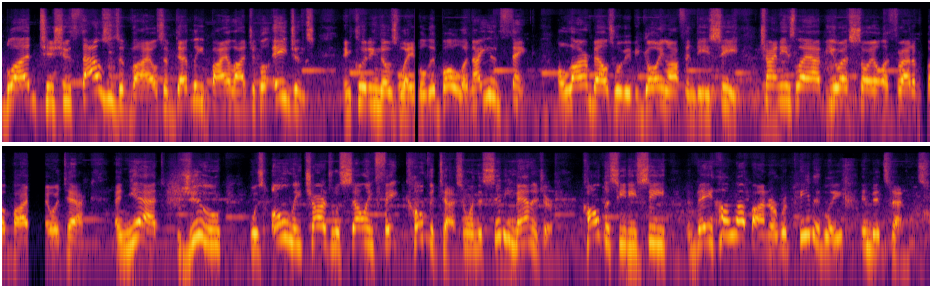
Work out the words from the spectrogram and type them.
blood, tissue, thousands of vials of deadly biological agents, including those labeled Ebola. Now, you'd think alarm bells will be going off in D.C. Chinese lab, U.S. soil, a threat of a bio attack. And yet, Zhu was only charged with selling fake COVID tests. And when the city manager called the CDC, they hung up on her repeatedly in mid sentence.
